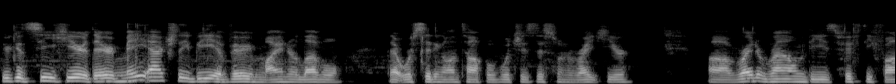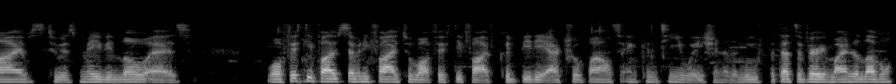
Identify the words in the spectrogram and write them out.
You can see here there may actually be a very minor level that we're sitting on top of, which is this one right here. Uh, right around these 55s to as maybe low as well, 55, 75 to about 55 could be the actual bounce and continuation of the move, but that's a very minor level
